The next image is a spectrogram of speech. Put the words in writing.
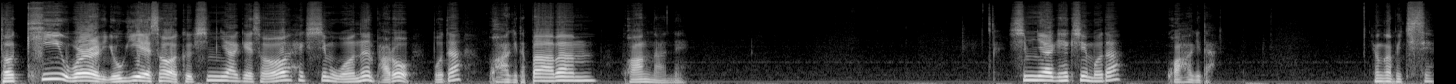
더 키워드 여기에서 그 심리학에서 핵심 원은 바로 뭐다? 과학이다. 빠밤 과학 나왔네. 심리학의 핵심이 뭐다? 과학이다. 현관에 치세요.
